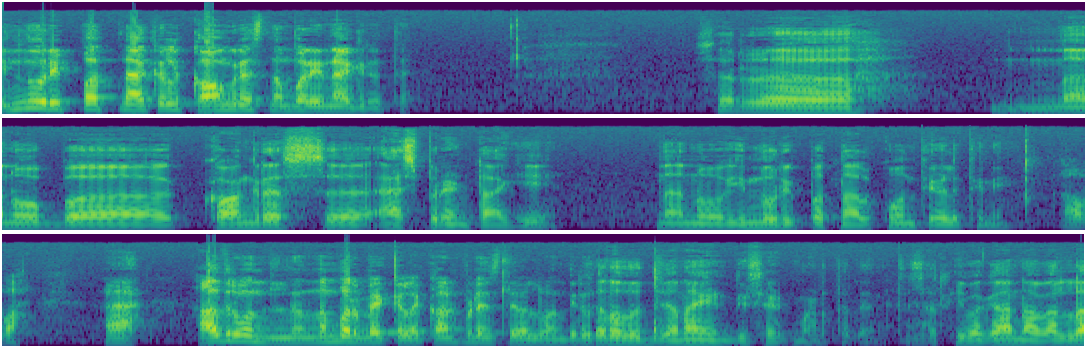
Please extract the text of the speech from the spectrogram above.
ಇನ್ನೂರ ಇಪ್ಪತ್ನಾಲ್ಕರಲ್ಲಿ ಕಾಂಗ್ರೆಸ್ ನಂಬರ್ ಏನಾಗಿರುತ್ತೆ? ಸರ್ ನಾನು ಒಬ್ಬ ಕಾಂಗ್ರೆಸ್ ಆಸ್ಪಿರೆಂಟ್ ಆಗಿ ನಾನು ಇನ್ನೂರ ಇಪ್ಪತ್ನಾಲ್ಕು ಅಂತ ಹೇಳ್ತೀನಿ. ಅವ ಹಾ ಆದ್ರೂ ಒಂದು ನಂಬರ್ ಬೇಕಲ್ಲ ಕಾನ್ಫಿಡೆನ್ಸ್ ಲೆವೆಲ್ ಒಂದಿರುತ್ತೆ ಸರ್ ಅದು ಜನ ಏನು ಡಿಸೈಡ್ ಮಾಡ್ತಾರೆ ಅಂತ. ಸರ್ ಇವಾಗ ನಾವೆಲ್ಲ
